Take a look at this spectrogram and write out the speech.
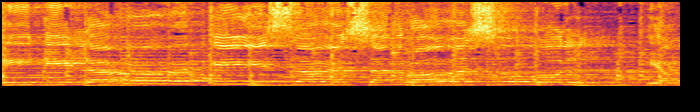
Inilah kisah sang Rasul Yang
